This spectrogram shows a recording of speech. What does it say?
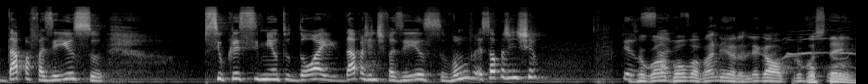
Dá para fazer isso? Se o crescimento dói, dá para a gente fazer isso? Vamos, é só para a gente pensar. Jogou uma bomba maneira, legal. Provocou. Gostei,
